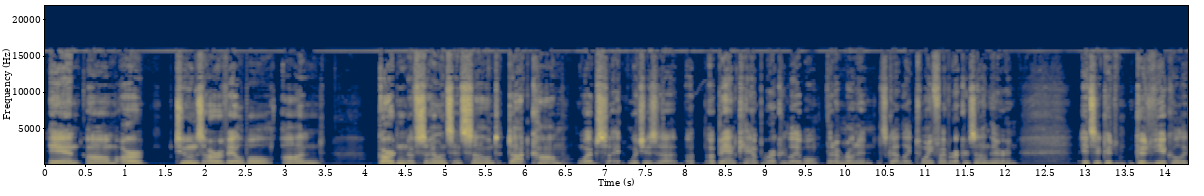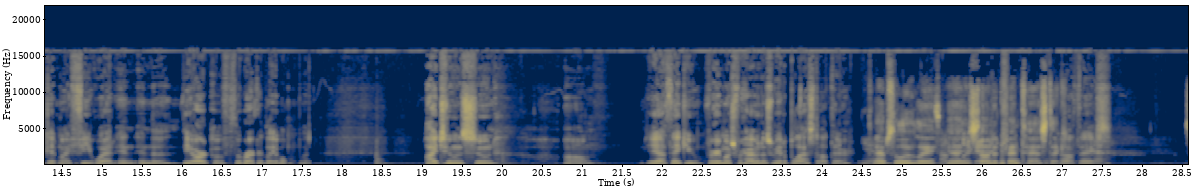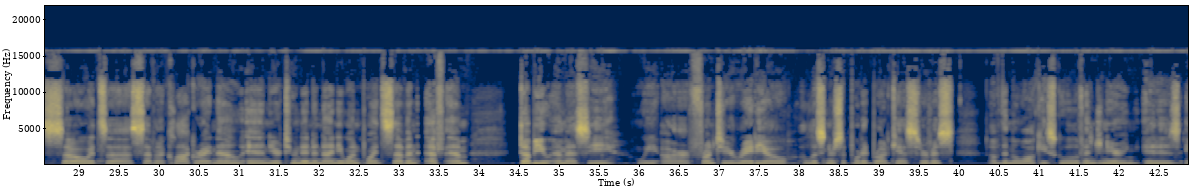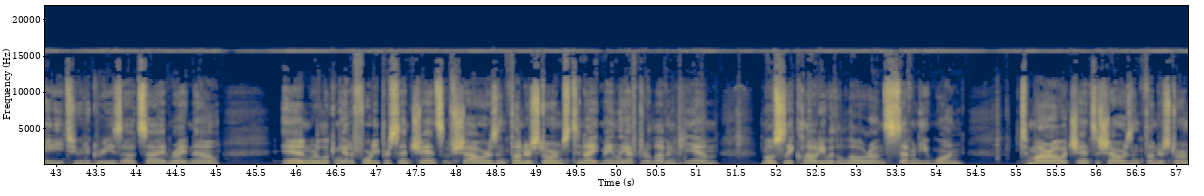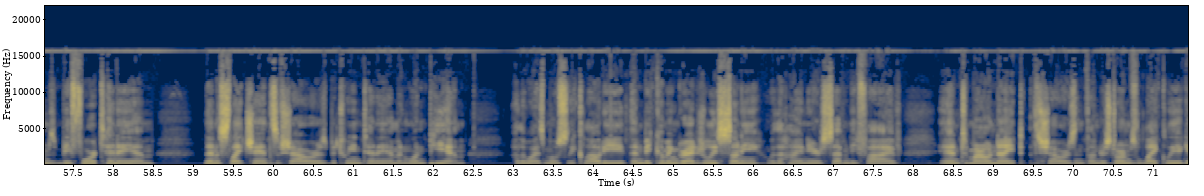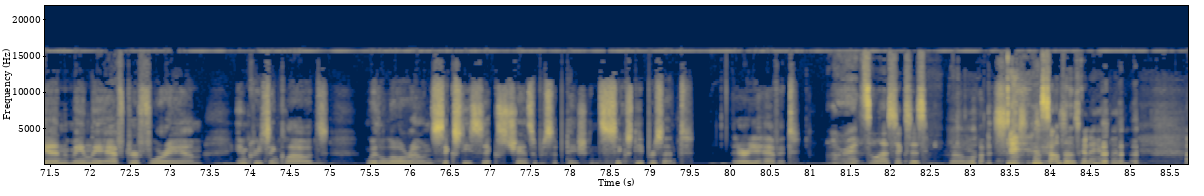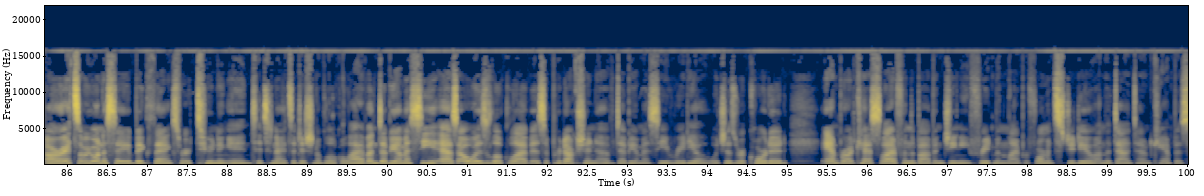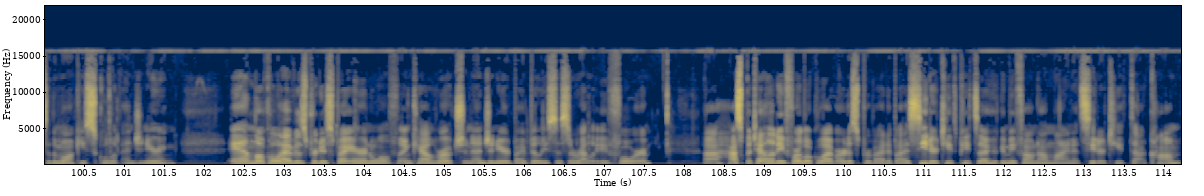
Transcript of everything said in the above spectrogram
And um, our tunes are available on gardenofsilenceandsound.com website, which is a, a, a Bandcamp record label that I'm running. It's got like 25 records on there. And it's a good good vehicle to get my feet wet in, in the, the art of the record label. But iTunes soon. Um, yeah, thank you very much for having us. We had a blast out there. Absolutely. yeah, you sounded fantastic. Oh, thanks. So it's uh, 7 o'clock right now, and you're tuned in to 91.7 FM WMSE. We are Frontier Radio, a listener supported broadcast service of the Milwaukee School of Engineering. It is 82 degrees outside right now, and we're looking at a 40% chance of showers and thunderstorms tonight, mainly after 11 p.m. Mostly cloudy with a low around 71. Tomorrow, a chance of showers and thunderstorms before 10 a.m., then a slight chance of showers between 10 a.m. and 1 p.m. Otherwise, mostly cloudy, then becoming gradually sunny with a high near 75. And tomorrow night, showers and thunderstorms likely again, mainly after 4 a.m. Increasing clouds with a low around 66 chance of precipitation. 60%. There you have it. All right, that's a lot of sixes. A lot of sixes. yes. Something's going to happen. All right, so we want to say a big thanks for tuning in to tonight's edition of Local Live on WMSE. As always, Local Live is a production of WMSE Radio, which is recorded and broadcast live from the Bob and Jeannie Friedman Live Performance Studio on the downtown campus of the Milwaukee School of Engineering. And Local Live is produced by Aaron Wolf and Cal Roach and engineered by Billy Cicerelli for uh, hospitality for local live artists provided by Cedar Teeth Pizza, who can be found online at cedarteeth.com,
